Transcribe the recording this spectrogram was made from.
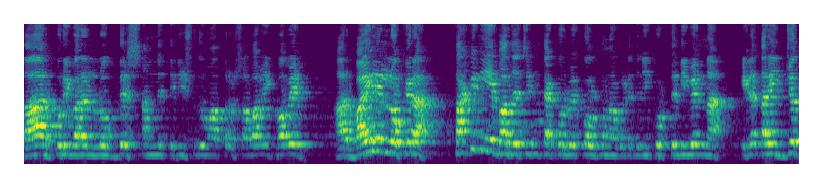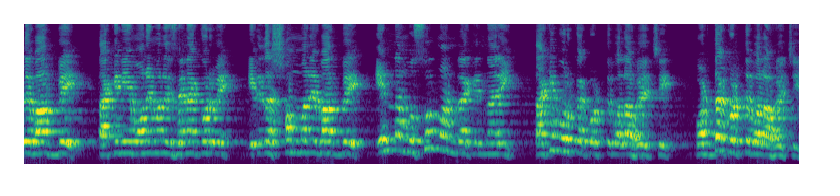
তার পরিবারের লোকদের সামনে তিনি শুধুমাত্র স্বাভাবিক হবেন। আর বাইরের লোকেরা তাকে নিয়ে বাজে চিন্তা করবে, কল্পনা করে তিনি করতে দিবেন না। এটা তার ইজ্জতে বাঁধবে, তাকে নিয়ে মনে মনে জেনা করবে, এটা তার সম্মানে বাঁধবে। এর নাম মুসলমান রাখেন নারী, তাকে বোরকা করতে বলা হয়েছে, পর্দা করতে বলা হয়েছে।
